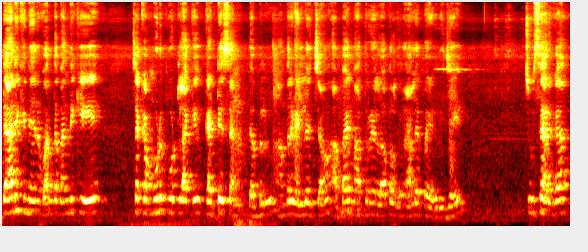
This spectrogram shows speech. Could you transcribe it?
దానికి నేను వంద మందికి చక్క మూడు పూట్లకి కట్టేశాను డబ్బులు. అందరూ వెళ్ళొచ్చాం. అబ్బాయి మాత్రమే లోపలికి రాలేకపోయాడు విజయ్. చూశారుగా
